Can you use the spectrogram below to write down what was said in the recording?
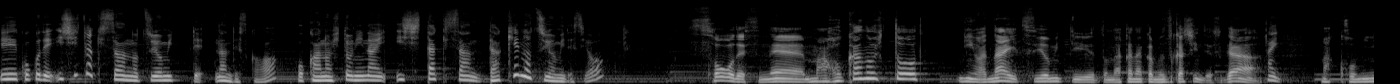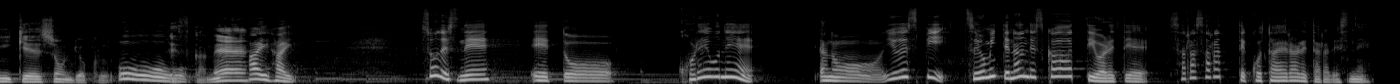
えーここで石滝さんの強みって何ですか？他の人にない石滝さんだけの強みですよ。そうですね、まあ、他の人にはない強みっていうとなかなか難しいんですが、はい。まあ、コミュニケーション力ですかね。はいはい。そうですね。えっ、とこれをね、あの USP 強みって何ですかって言われてさらさらって答えられたらですね、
